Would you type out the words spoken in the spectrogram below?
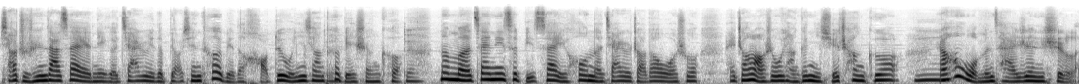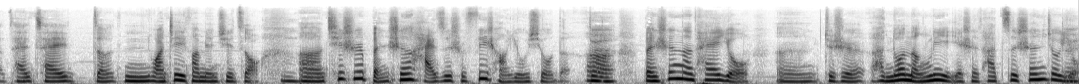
小主持人大赛那个嘉瑞的表现特别的好，对我印象特别深刻。对，那么在那次比赛以后呢，嘉瑞找到我说：“哎，张老师，我想跟你学唱歌。嗯然后我们才认识了，才才走，嗯，往这一方面去走。嗯嗯、其实本身孩子是非常优秀的，对呃本身呢他也有，嗯，就是很多能力也是他自身就有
